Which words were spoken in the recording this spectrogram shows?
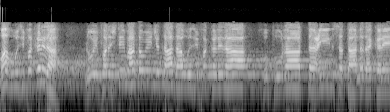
ما وظیفه کړې ده نو فرشتي ما ته وې چې تا دا وظیفه کړې ده خو پورا تعین ستانه ده کړې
